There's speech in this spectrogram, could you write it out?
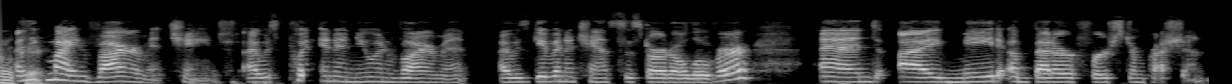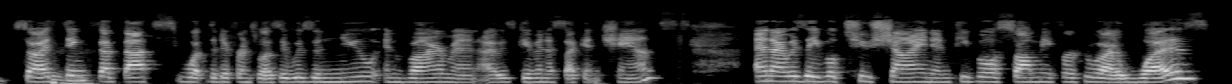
Okay. I think my environment changed. I was put in a new environment. I was given a chance to start all over and I made a better first impression. So I mm-hmm. think that that's what the difference was. It was a new environment. I was given a second chance and I was able to shine and people saw me for who I was,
